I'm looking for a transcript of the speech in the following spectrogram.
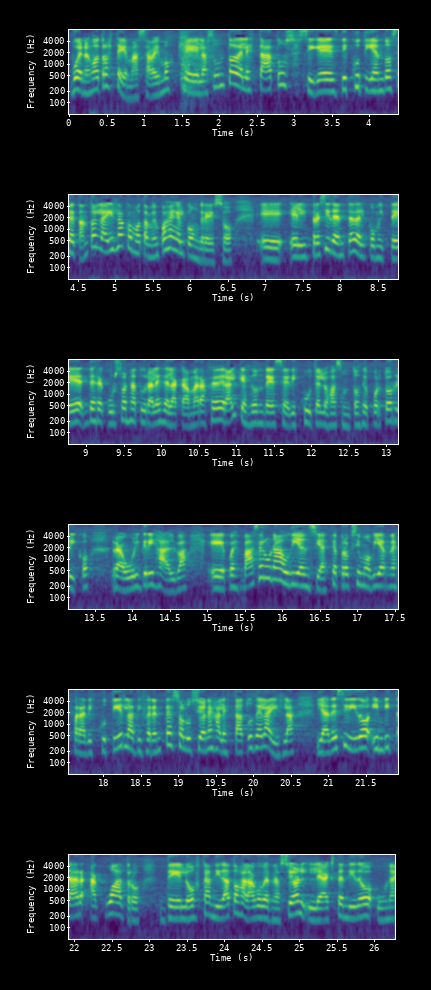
Bueno, en otros temas, sabemos que el asunto del estatus sigue discutiéndose tanto en la isla como también pues en el Congreso. Eh, el presidente del Comité de Recursos Naturales de la Cámara Federal, que es donde se discuten los asuntos de Puerto Rico, Raúl Grijalva, eh, pues va a hacer una audiencia este próximo viernes para discutir las diferentes soluciones al estatus de la isla y ha decidido invitar a cuatro de los candidatos a la gobernación. Le ha extendido una,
